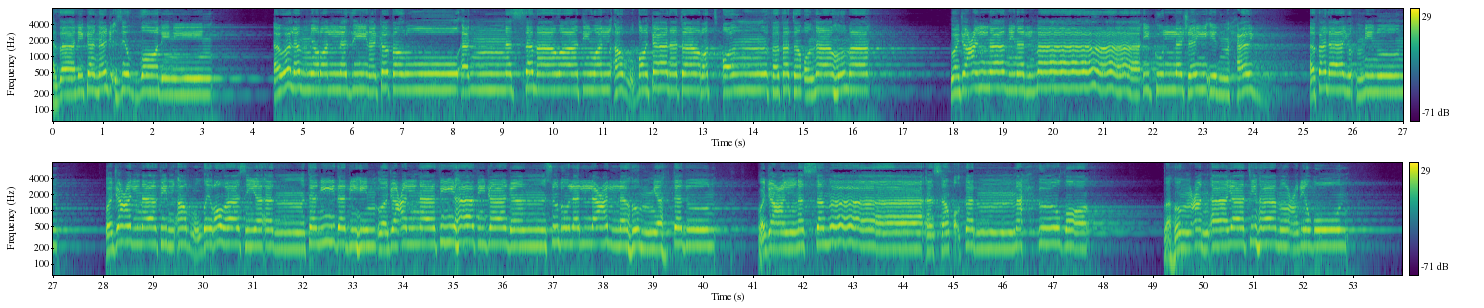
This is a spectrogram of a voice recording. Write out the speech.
كذلك نجزي الظالمين. أولم يرى الذين كفروا أن السماوات والأرض كانتا رتقا ففتقناهما وجعلنا من الماء كل شيء حي أفلا يؤمنون وجعلنا في الأرض رواسي أن تميد بهم وجعلنا فيها فجاجا سبلا لعلهم يهتدون وجعلنا السماء سقفا محفوظا فهم عن آياتها معرضون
